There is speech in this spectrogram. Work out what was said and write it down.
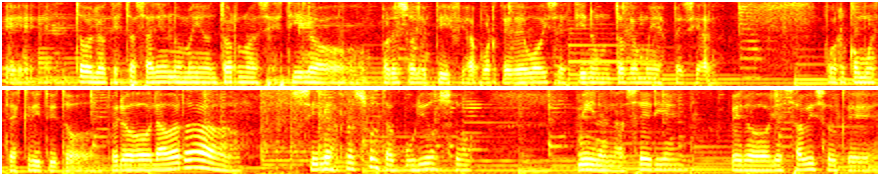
eh, todo lo que está saliendo medio en torno a ese estilo, por eso le pifia, porque The Voice tiene un toque muy especial por cómo está escrito y todo. Pero la verdad, si les resulta curioso, miren la serie, pero les aviso que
